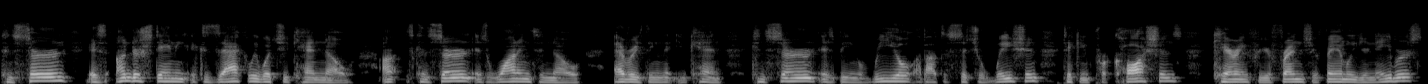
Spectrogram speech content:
Concern is understanding exactly what you can know. Uh, concern is wanting to know everything that you can. Concern is being real about the situation, taking precautions, caring for your friends, your family, your neighbors.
